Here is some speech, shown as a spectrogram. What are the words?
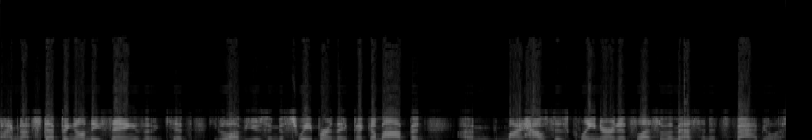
I'm not stepping on these things. And the kids love using the sweeper, and they pick them up, and um, my house is cleaner, and it's less of a mess, and it's fabulous.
